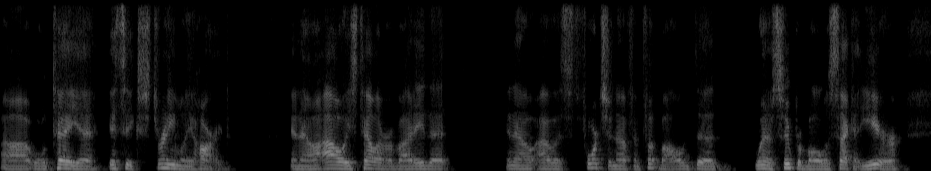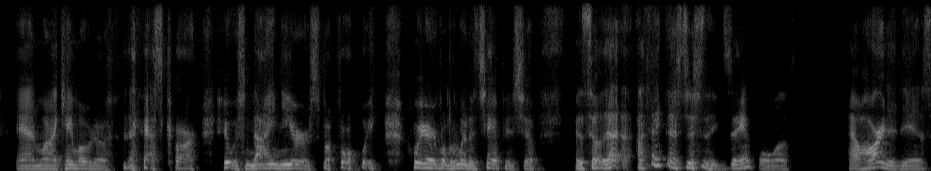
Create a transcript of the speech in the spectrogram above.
uh, will tell you it's extremely hard. You know, I always tell everybody that, you know, I was fortunate enough in football to win a Super Bowl the second year. And when I came over to NASCAR, it was nine years before we, we were able to win a championship. And so that I think that's just an example of how hard it is.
